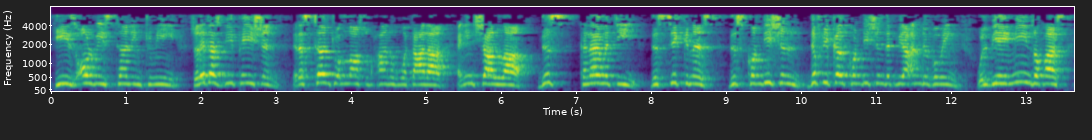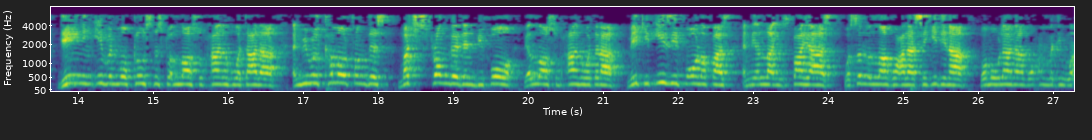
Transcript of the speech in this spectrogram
He is always turning to me. So let us be patient. Let us turn to Allah subhanahu wa ta'ala. And inshallah, this calamity, this sickness, this condition, difficult condition that we are undergoing will be a means of us gaining even more closeness to Allah subhanahu wa ta'ala and we will come out from this much stronger than before. May Allah subhanahu wa ta'ala make it easy for all of us and may Allah inspire us. Sayyidina wa maulana Muhammadin wa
